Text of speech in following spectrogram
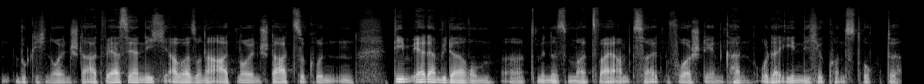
wirklich neuen Staat wäre es ja nicht, aber so eine Art neuen Staat zu gründen, dem er dann wiederum äh, zumindest mal zwei Amtszeiten vorstehen kann oder ähnliche Konstrukte.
